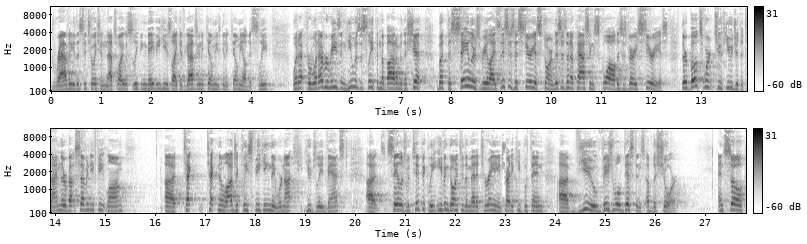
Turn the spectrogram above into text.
gravity of the situation. That's why he was sleeping. Maybe he's like, if God's going to kill me, he's going to kill me. I'll just sleep. What, for whatever reason, he was asleep in the bottom of the ship. But the sailors realized this is a serious storm. This isn't a passing squall. This is very serious. Their boats weren't too huge at the time. They were about 70 feet long. Uh, tech, technologically speaking, they were not hugely advanced. Uh, sailors would typically, even going through the Mediterranean, try to keep within uh, view, visual distance of the shore. And so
